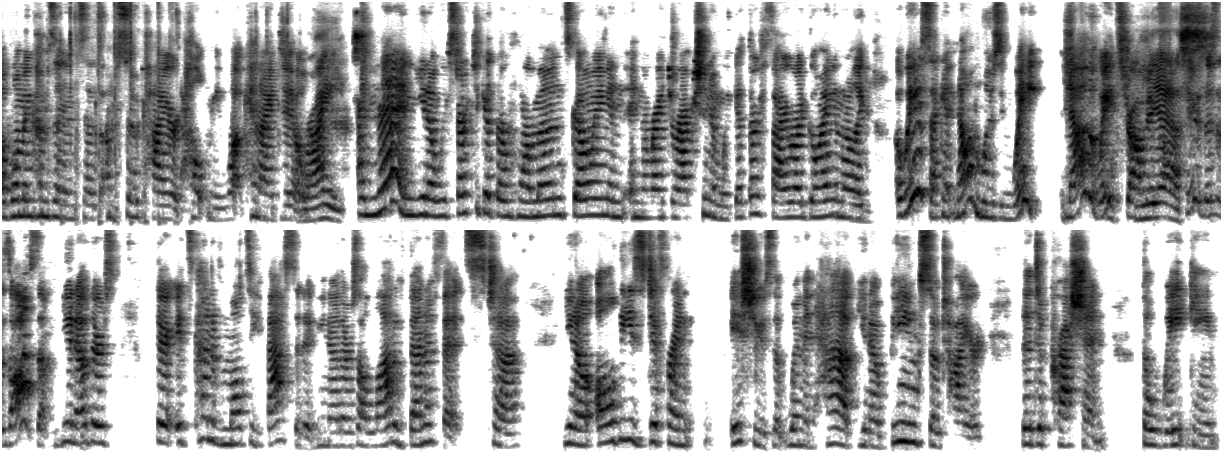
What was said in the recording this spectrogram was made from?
a woman comes in and says i'm so tired help me what can i do Right. and then, you know, we start to get their hormones going in, in the right direction and we get their thyroid going and they're like, mm. oh, wait a second, now I'm losing weight. Now the weight's dropping. Yes. Too. This is awesome. You know, there's there it's kind of multifaceted. You know, there's a lot of benefits to, you know, all these different issues that women have, you know, being so tired, the depression, the weight gain,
